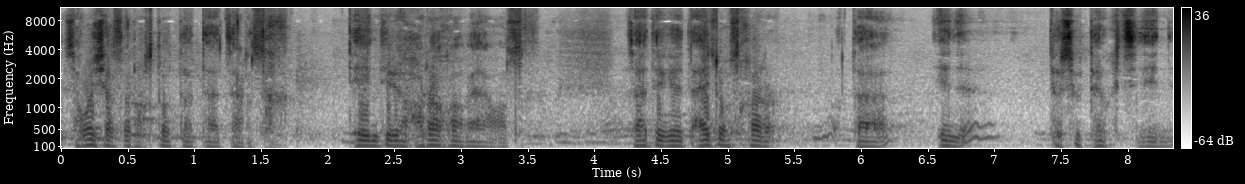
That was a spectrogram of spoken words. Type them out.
сонгон шалгуулалтуудаа зарлах, тендерийн хороогоо байгуулах. За тэгээд аль болохоор одоо энэ төсөв тавигдсан энэ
